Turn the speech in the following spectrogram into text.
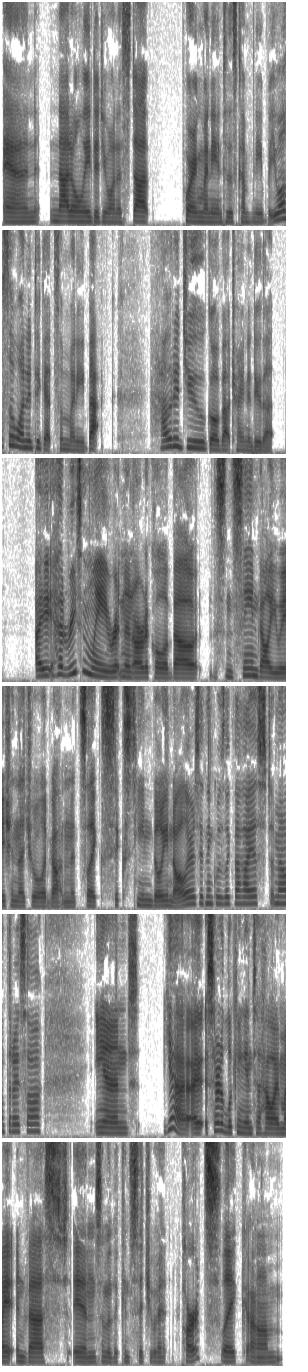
And not only did you want to stop pouring money into this company, but you also wanted to get some money back. How did you go about trying to do that? I had recently written an article about this insane valuation that Juul had gotten. It's like $16 billion, I think was like the highest amount that I saw. And yeah, I started looking into how I might invest in some of the constituent parts, like um,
